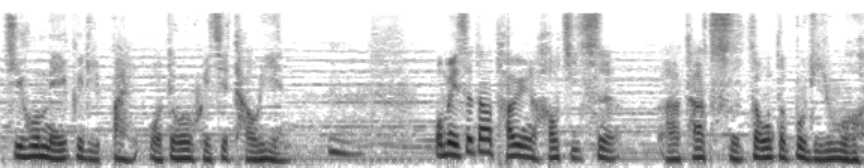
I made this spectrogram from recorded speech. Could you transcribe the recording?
几乎每一个礼拜，我都会回去桃园。嗯，我每次到桃园好几次，啊，他始终都不理我。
